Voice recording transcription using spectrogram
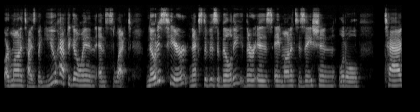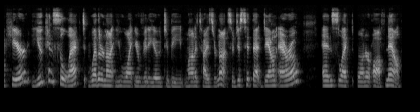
are monetized, but you have to go in and select. Notice here next to visibility, there is a monetization little tag here, you can select whether or not you want your video to be monetized or not. So just hit that down arrow and select on or off. Now,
